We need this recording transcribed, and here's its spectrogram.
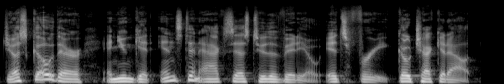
Just go there and you can get instant access to the video. It's free. Go check it out.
